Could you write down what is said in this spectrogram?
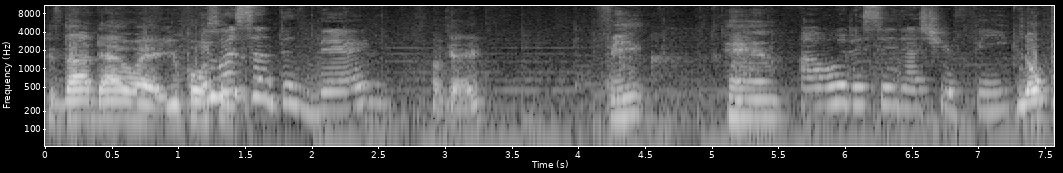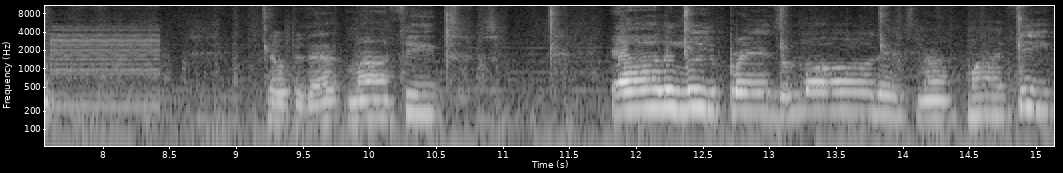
It's not that way. You It was to. something big. Okay. Feet, hand. I would say that's your feet. Nope. Nope. Is that my feet? Hallelujah, praise the Lord. It's not my feet.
